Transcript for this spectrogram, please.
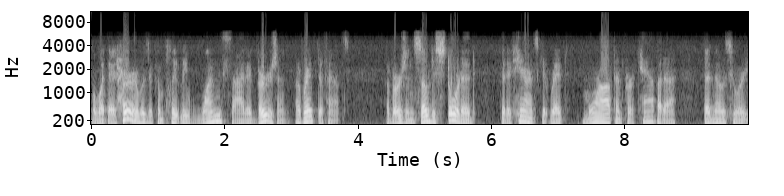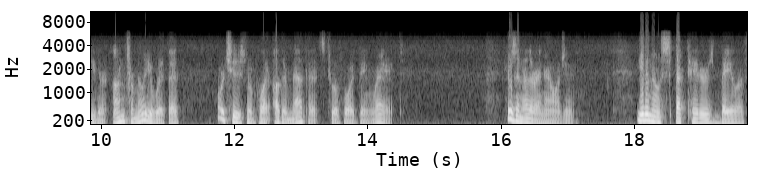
but what they'd heard was a completely one-sided version of rape defense. A version so distorted that adherents get raped more often per capita than those who are either unfamiliar with it or choose to employ other methods to avoid being raped. Here's another analogy. Even though spectators, bailiffs,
